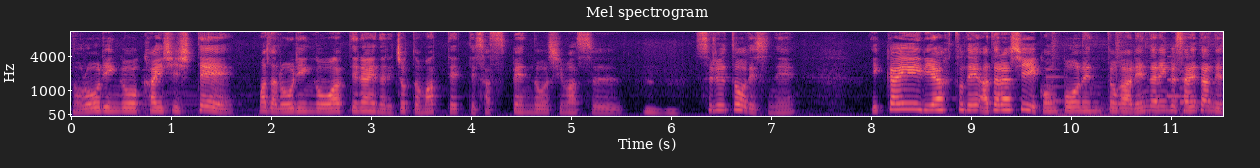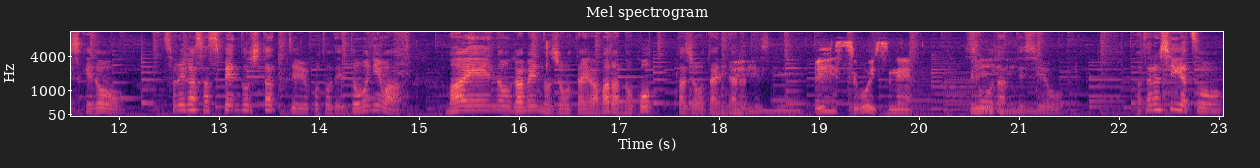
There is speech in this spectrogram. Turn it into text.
のローディングを開始して、まだローディング終わってないのでちょっと待ってって suspend をします。うんするとですね、一回 React で新しいコンポーネントがレンダリングされたんですけど、それが suspend したっていうことで、 DOM には前の画面の状態がまだ残った状態になるんですね。えー、えーすごいですね。えーそうなんですよ。新しいやつを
